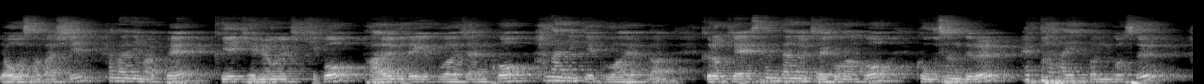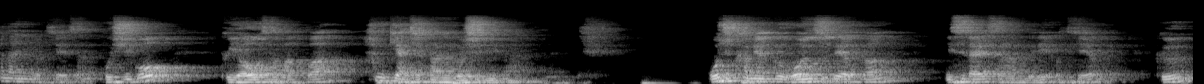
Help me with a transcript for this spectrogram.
여호사밭이 하나님 앞에 그의 계명을 지키고 바알들에게 구하지 않고 하나님께 구하였던 그렇게 산당을 제거하고 그 우상들을 회파하였던 것을 어떻게 해서 보시고 그 여호사밧과 함께 하셨다는 것입니다. 오죽하면 그 원수되었던 이스라엘 사람들이 어떻게 해요? 그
